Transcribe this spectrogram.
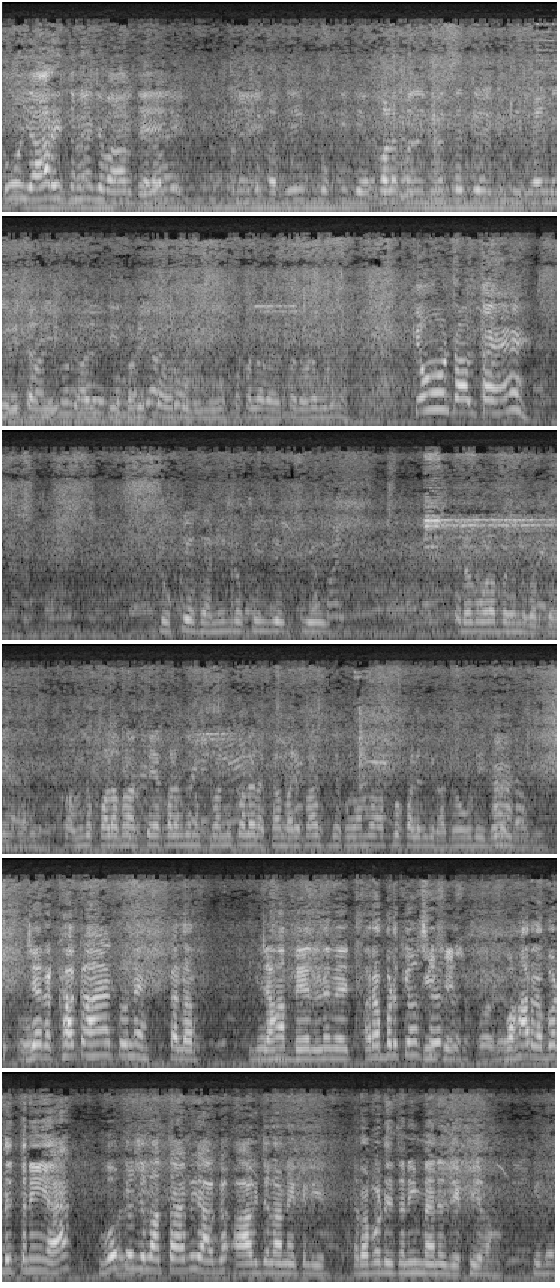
ਤੂੰ ਯਾਰ ਇਤਨੇ ਜਵਾਬ ਦੇ ਪਤੇ ਲੋਕੀ ਦੇ ਕੋਲੇ ਪਤੇ ਜਿਵੇਂ ਤੇ ਦੇ ਲਾਈਨ ਦੇ ਵਿੱਚ ਚੱਲੀ ਥੋੜੀ ਥੋੜੀ ਹੋਰ ਕੁਝ ਨਹੀਂ ਇਸ ਕਲਰ ਹੈ ਥੋੜਾ ਥੋੜਾ ਨਾ क्यों डालता है लोग ऐसा नहीं लोग जो ये रंग वाला पसंद करते हैं सारे हम तो कॉला बनाते हैं कलम का नुकसान नहीं कलर रखा हमारे पास देखो हम आपको कलर भी दिखा दूंगा इधर रखा है ये रखा कहाँ है तूने कलर जहाँ बेलने में रबड़ क्यों से वहाँ रबड़ इतनी है वो क्यों जलाता है भी आग आग जलाने के लिए रबड़ इतनी मैंने देखी है वहाँ किधर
